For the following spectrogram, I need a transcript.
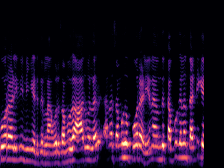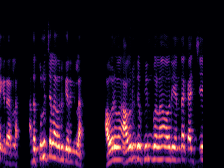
போராளின்னு நீங்க எடுத்துக்கலாம். ஒரு சமூக ஆர்வலர் ஆனா சமூக போராளி. ஏன்னா வந்து தப்புக்கெல்லாம் தட்டி கேட்கிறாருல. அந்த துணிச்சல் அவருக்கு இருக்குல்ல. அவரு அவருக்கு பின்புலம் அவர் எந்த கட்சி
